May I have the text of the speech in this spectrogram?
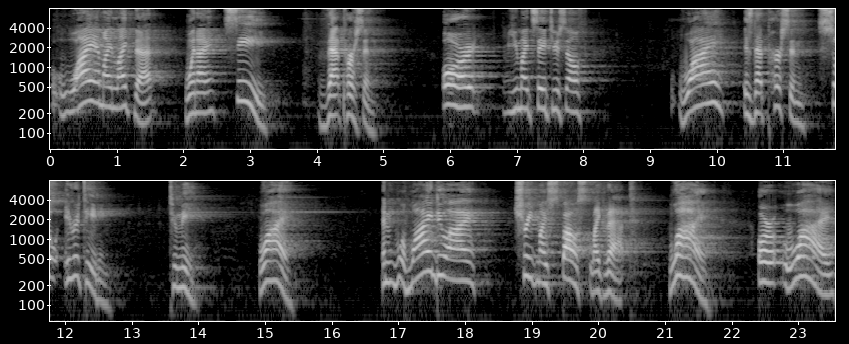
Why am I like that when I see that person? Or you might say to yourself, why is that person so irritating to me? Why? And why do I treat my spouse like that? Why? Or why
